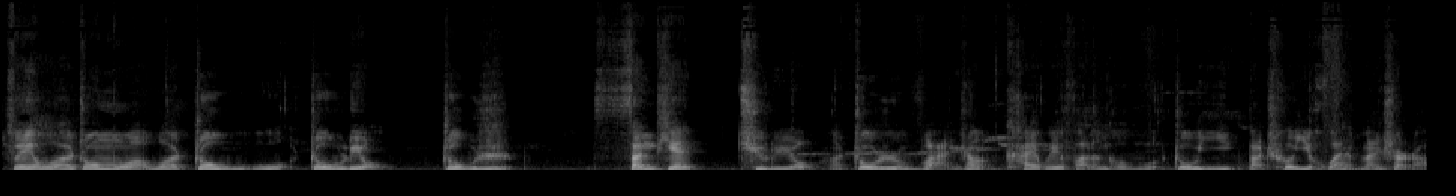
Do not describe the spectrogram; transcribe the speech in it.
所以我周末，我周五、周六、周日三天。去旅游啊！周日晚上开回法兰克福，周一把车一还完事儿啊。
